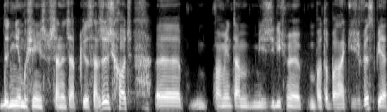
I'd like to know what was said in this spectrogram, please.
Nie musieli mi specjalnej czapki dostarczyć, choć y, pamiętam, jeździliśmy, bo to było na jakiejś wyspie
